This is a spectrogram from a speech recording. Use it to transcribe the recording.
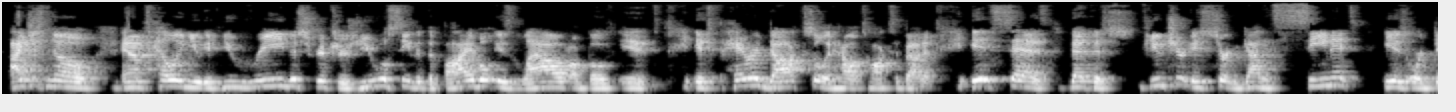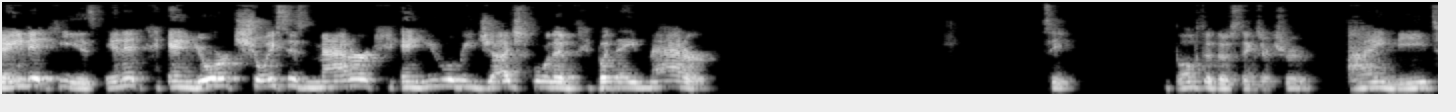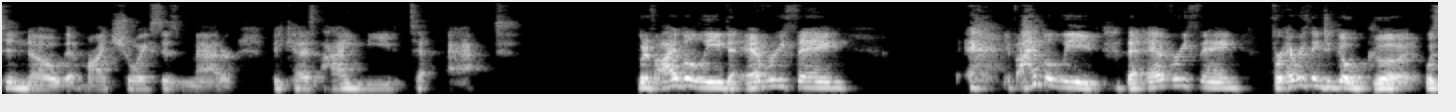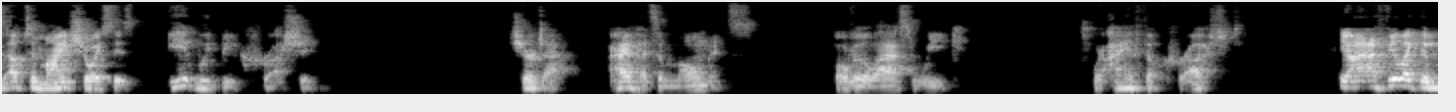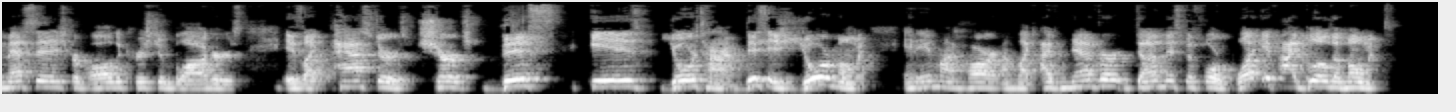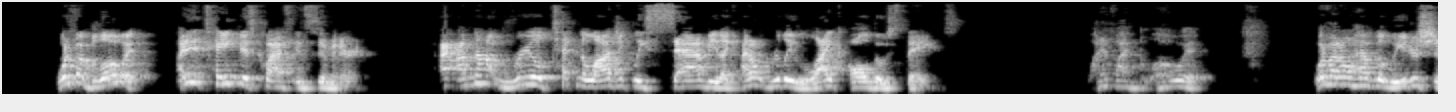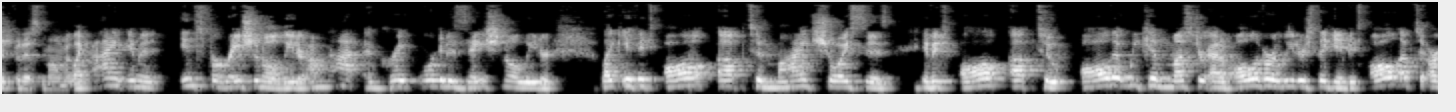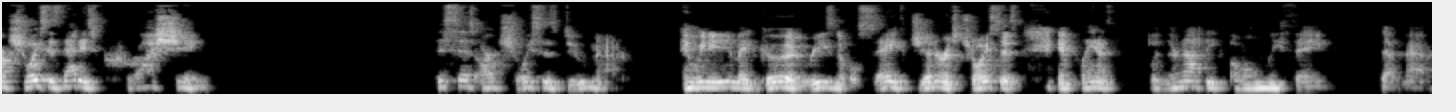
I just know, and I'm telling you, if you read the scriptures, you will see that the Bible is loud on both ends. It's paradoxical in how it talks about it. It says that the future is certain. God has seen it. He has ordained it. He is in it and your choices matter and you will be judged for them, but they matter. See, both of those things are true. I need to know that my choices matter because I need to act. But if I believe that everything, if I believe that everything, for everything to go good was up to my choices, it would be crushing. Church, I, I've had some moments over the last week where I have felt crushed. You know, I feel like the message from all the Christian bloggers is like, pastors, church, this is your time. This is your moment. And in my heart, I'm like, I've never done this before. What if I blow the moment? What if I blow it? I didn't take this class in seminary. I, am not real technologically savvy. Like, I don't really like all those things. What if I blow it? What if I don't have the leadership for this moment? Like I am an inspirational leader. I'm not a great organizational leader. Like if it's all up to my choices, if it's all up to all that we can muster out of all of our leaders thinking, if it's all up to our choices, that is crushing. This says our choices do matter. And we need to make good, reasonable, safe, generous choices and plans, but they're not the only thing that matters.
